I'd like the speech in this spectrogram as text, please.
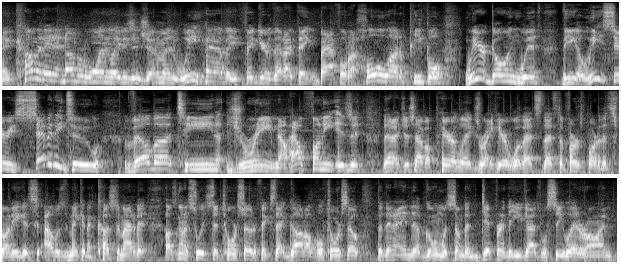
And coming in at number one, ladies and gentlemen, we have a figure that I think baffled a whole lot of people. We are going with the Elite Series 72 Velveteen Dream. Now, how funny is it that I just have a pair of legs right here? Well, that's that's the first part of that's funny because I was making a custom out of it. I was going to switch to torso to fix that god-awful torso, but then I ended up going with something different that you guys will see later on.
